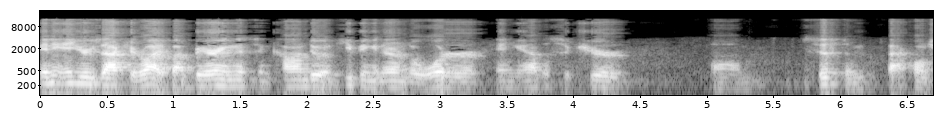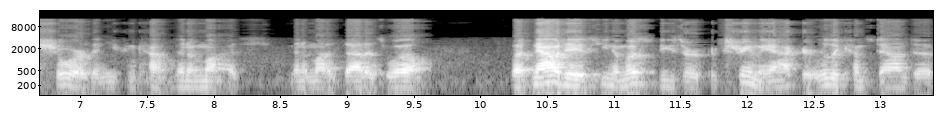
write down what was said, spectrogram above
And, and you're exactly right. By burying this in conduit and keeping it under water and you have a secure um, system back on shore, then you can kind of minimize minimize that as well. But nowadays, you know, most of these are extremely accurate. It really comes down to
